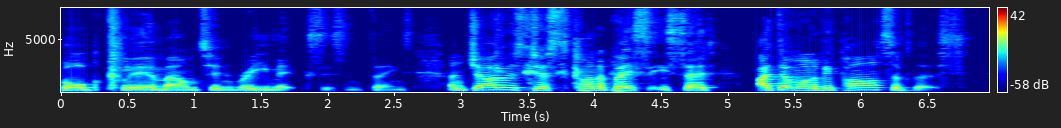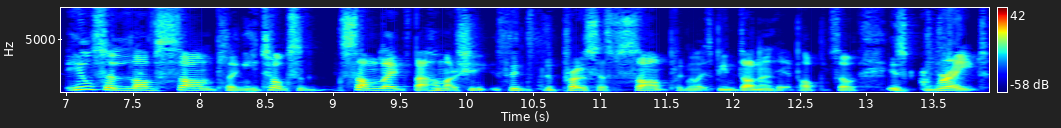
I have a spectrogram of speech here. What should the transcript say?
bob Clearmountain remixes and things. And joe's just kind of basically said i don't want to be part of this He also loves sampling. He talks at some length about how much he thinks the process of sampling, that's been done in hip hop and so on, is great.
